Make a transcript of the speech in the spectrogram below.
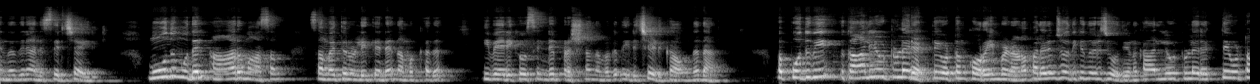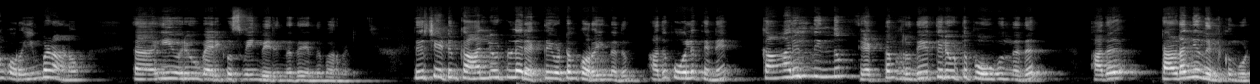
എന്നതിനനുസരിച്ചായിരിക്കും. മൂന്ന് മുതൽ ആറ് മാസം സമയത്തിനുള്ളിൽ തന്നെ നമുക്കത് ഈ വേരിക്കോസിന്റെ പ്രശ്നം നമുക്ക് തിരിച്ചെടുക്കാവുന്നതാണ്. അപ്പൊ പൊതുവേ കാലിലോട്ടുള്ള രക്തയോട്ടം കുറയുമ്പോഴാണോ? പലരും ചോദിക്കുന്ന ഒരു ചോദ്യമാണ്. കാലിലോട്ടുള്ള രക്തയോട്ടം കുറയുമ്പോഴാണോ ഈ ഒരു വാരിക്കോസ് വെയിൻ വരുന്നത് എന്ന് പറഞ്ഞിട്ട്. തീർച്ചയായിട്ടും കാലിലോട്ടുള്ള രക്തയോട്ടം കുറയുന്നതും അതുപോലെ തന്നെ കാലിൽ നിന്നും രക്തം ഹൃദയത്തിലോട്ട് പോകുന്നത് അത് തടഞ്ഞു നിൽക്കുമ്പോൾ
